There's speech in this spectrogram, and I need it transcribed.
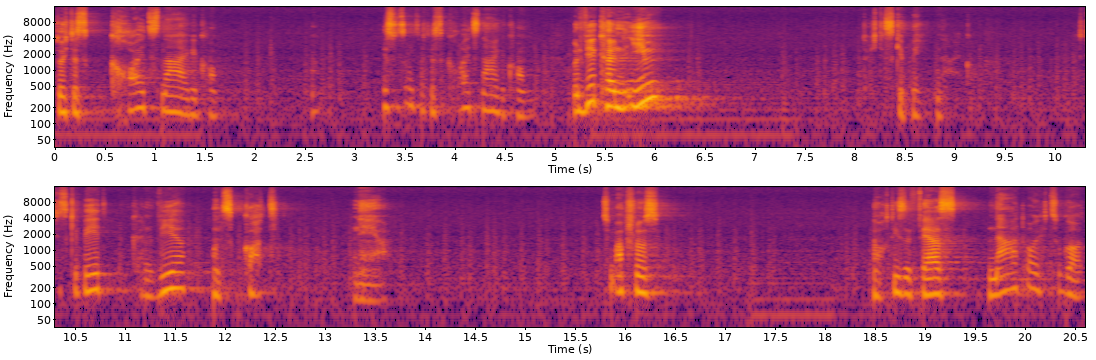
durch das Kreuz nahegekommen. Jesus ist uns durch das Kreuz nahegekommen. Und wir können ihm durch das Gebet nahekommen. Durch das Gebet können wir uns Gott näher. Zum Abschluss noch diesen Vers, naht euch zu Gott.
